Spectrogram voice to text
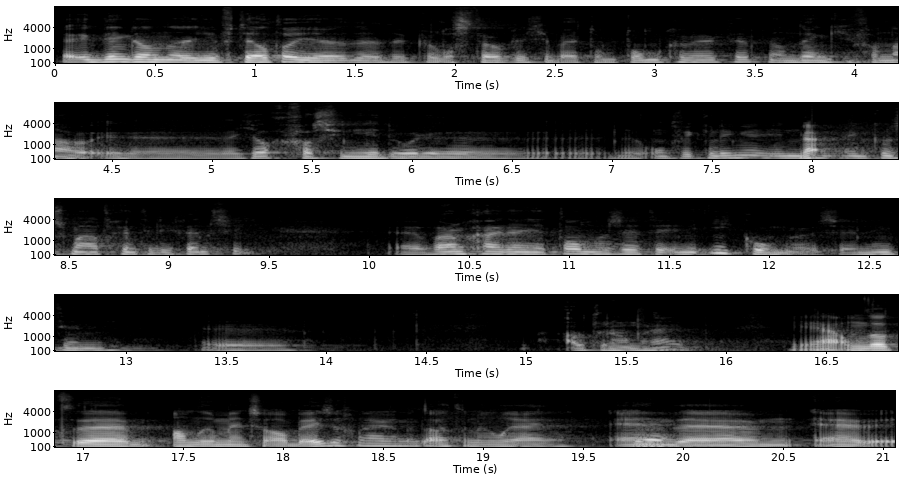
Ja, ik denk dan, eh, je vertelt al, je, de, de, las ook dat je bij TomTom Tom gewerkt hebt. Dan denk je van, nou, uh, weet je wel, gefascineerd door de, de ontwikkelingen in, in, kunstmatige intelligentie. Uh, waarom ga je dan je tanden zetten in e-commerce en niet in uh, autonoom rijden? Ja, omdat uh, andere mensen al bezig waren met autonoom rijden. En ja. uh,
